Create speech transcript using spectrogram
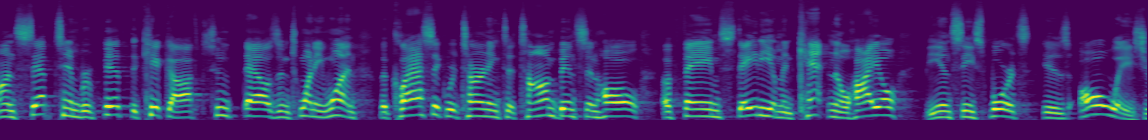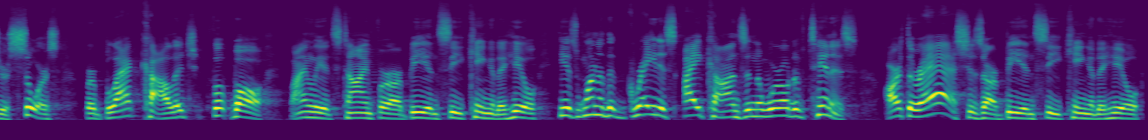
on September 5th, the kickoff 2021. The Classic returning to Tom Benson Hall of Fame Stadium in Canton, Ohio. BNC Sports is always your source for black college football. Finally, it's time for our BNC King of the Hill. He is one of the greatest icons in the world of tennis. Arthur Ashe is our BNC King of the Hill.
